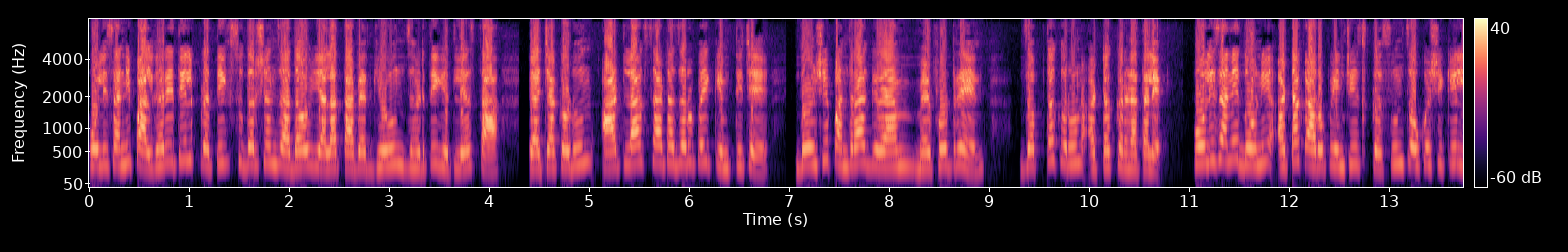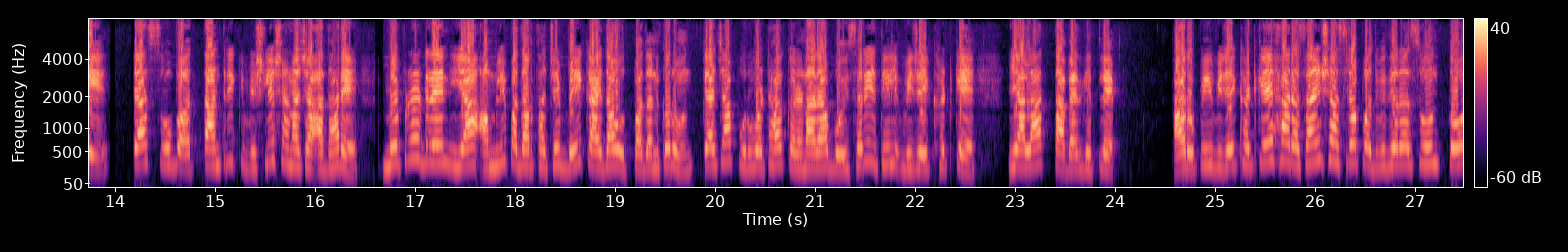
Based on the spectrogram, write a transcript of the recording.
पोलिसांनी पालघर येथील प्रतीक सुदर्शन जाधव याला ताब्यात घेऊन झडती घेतली असता त्याच्याकडून आठ लाख साठ हजार रुपये किमतीचे दोनशे पंधरा ग्रॅम मेफोड्रेन जप्त करून अटक करण्यात आले. पोलिसांनी दोन्ही अटक आरोपींची कसून चौकशी केली. त्यासोबत तांत्रिक विश्लेषणाच्या आधारे मेप्रोड्रेन या अंमली पदार्थाचे बेकायदा उत्पादन करून त्याचा पुरवठा करणाऱ्या बोईसर येथील विजय खटके याला ताब्यात घेतले. आरोपी विजय खटके हा रसायनशास्त्र पदवीधर असून तो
